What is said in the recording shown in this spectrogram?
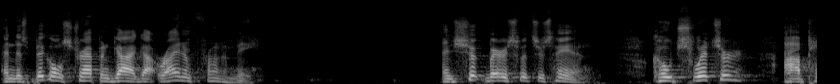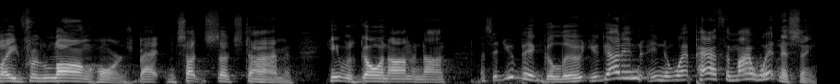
and this big old strapping guy got right in front of me and shook Barry Switzer's hand. Coach Switzer, I played for the Longhorns back in such such time, and he was going on and on. I said, "You big galoot, you got in, in the wet path of my witnessing."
